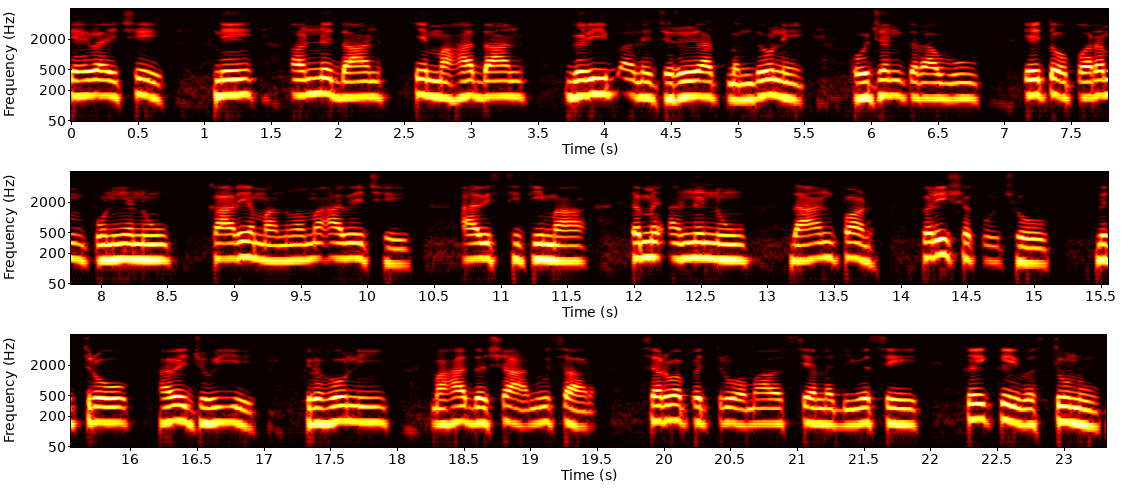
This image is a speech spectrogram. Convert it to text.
કહેવાય છે ને, અન્નદાન એ મહાદાન, ગરીબ અને જરૂરિયાતમંદોને ભોજન કરાવવું, એ તો પરમ પુણ્યનું કાર્ય માનવામાં આવે છે. આવી સ્થિતિમાં તમે અન્નનું દાન પણ કરી શકો છો. મિત્રો, હવે જોઈએ ગ્રહોની મહાદશા અનુસાર સર્વપિતૃ અમાવસ્યાના દિવસે કઈ કઈ વસ્તુનું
